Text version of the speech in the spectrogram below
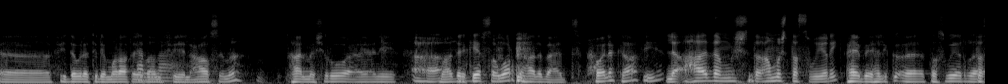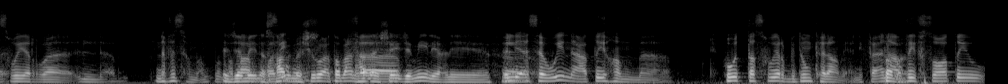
آه، في دولة الإمارات أيضا الله. في العاصمة. هذا المشروع يعني آه. ما أدري كيف صورته هذا بعد. سمحوا لك ها فيه؟ لا هذا مش مش تصويري. هي تصوير تصوير ال- نفسهم جميل أصحاب. المشروع طبعا ف- هذا شيء جميل يعني ف... اللي أسويه إني أعطيهم آه، هو التصوير بدون كلام يعني فأنا طبعاً. أضيف صوتي و-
